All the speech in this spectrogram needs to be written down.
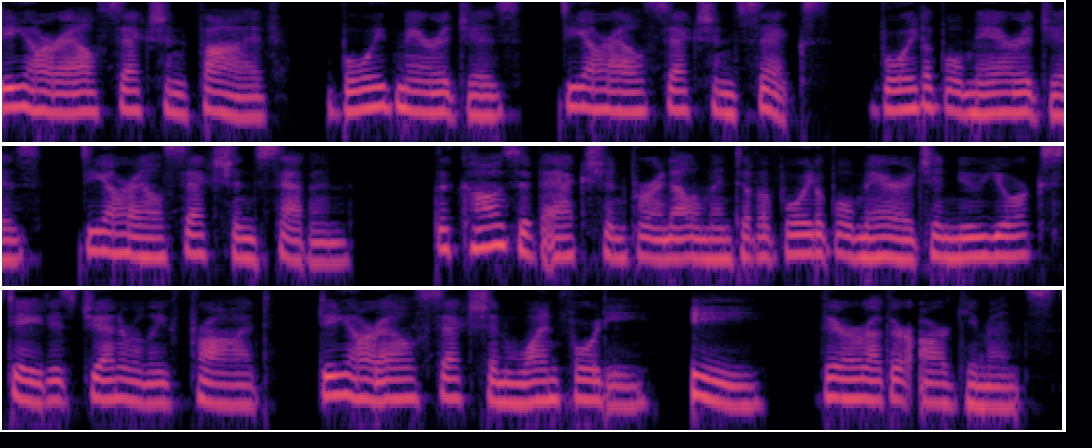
DRL Section 5, void marriages, DRL Section 6, voidable marriages, DRL Section 7. The cause of action for annulment of avoidable marriage in New York State is generally fraud, DRL Section 140, E. There are other arguments.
